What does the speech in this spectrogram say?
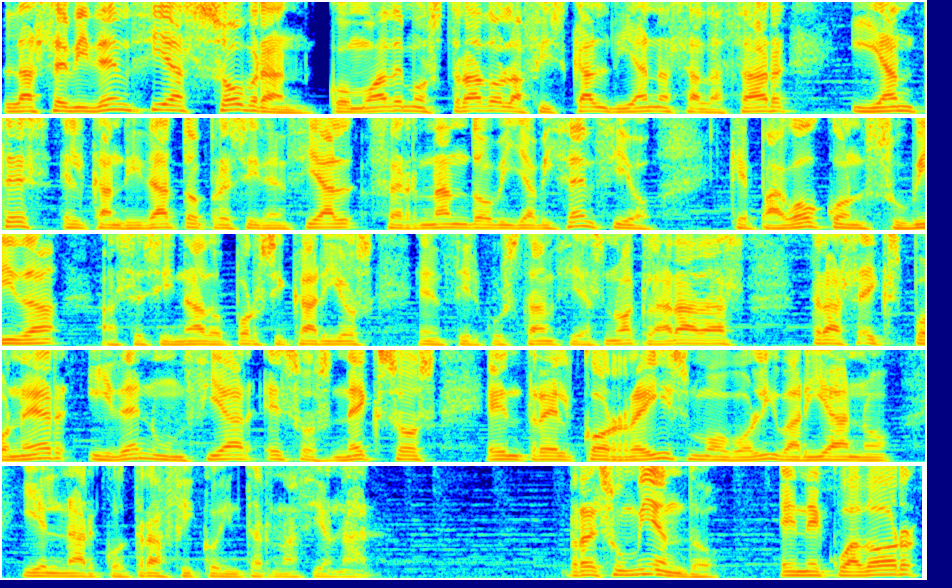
Las evidencias sobran, como ha demostrado la fiscal Diana Salazar y antes el candidato presidencial Fernando Villavicencio, que pagó con su vida, asesinado por sicarios en circunstancias no aclaradas, tras exponer y denunciar esos nexos entre el correísmo bolivariano y el narcotráfico internacional. Resumiendo, en Ecuador,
